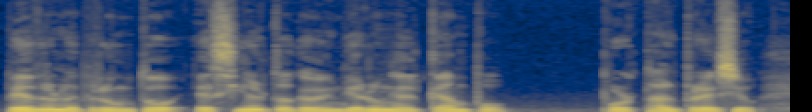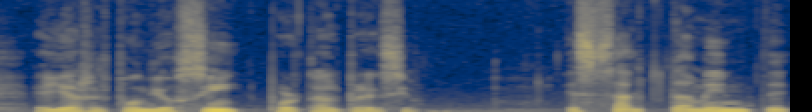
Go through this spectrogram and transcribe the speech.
Pedro le preguntó, ¿es cierto que vendieron el campo por tal precio? Ella respondió, sí, por tal precio. Exactamente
